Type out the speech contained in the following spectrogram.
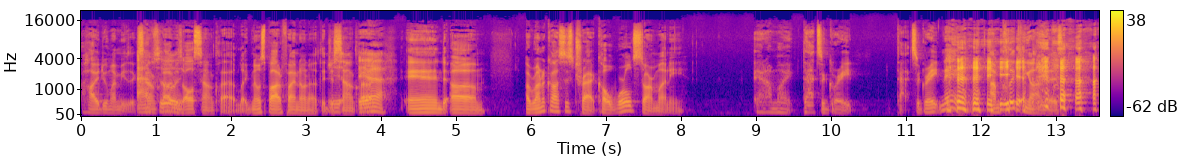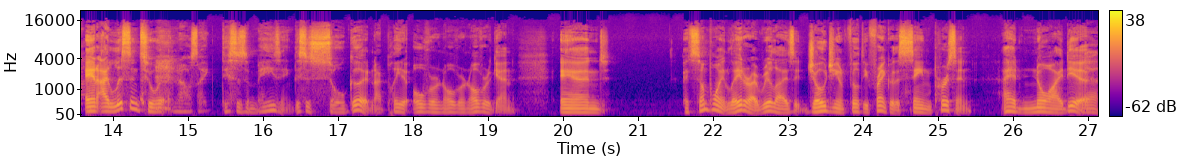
how I do my music. SoundCloud is all SoundCloud. Like no Spotify, no nothing, just Yeah, SoundCloud. yeah. And um, I run across this track called World Star Money. And I'm like, that's a great, that's a great name. I'm clicking on this. And I listened to it and I was like, this is amazing. This is so good. And I played it over and over and over again. And at some point later, I realized that Joji and Filthy Frank are the same person. I had no idea. Yeah.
